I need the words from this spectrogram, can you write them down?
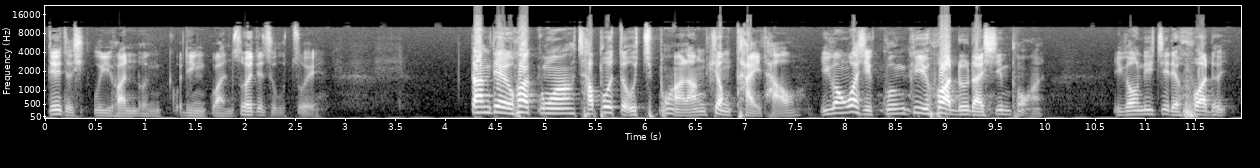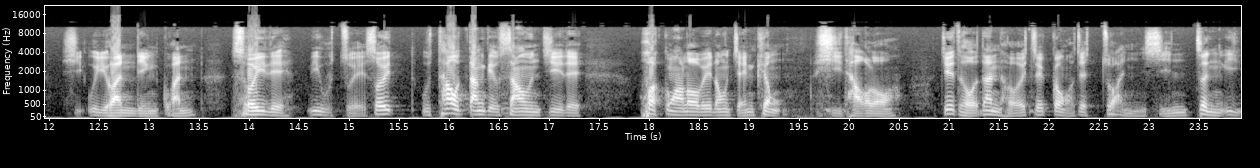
这就是违反伦人权，所以这是有罪。当地法官差不多有一半人向抬头，伊讲我是根据法律来审判，伊讲你这个法律是违反人权，所以咧你有罪，所以有透当地三分之一的法官咯要拢真向死头咯。这头咱何即讲这转型正义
